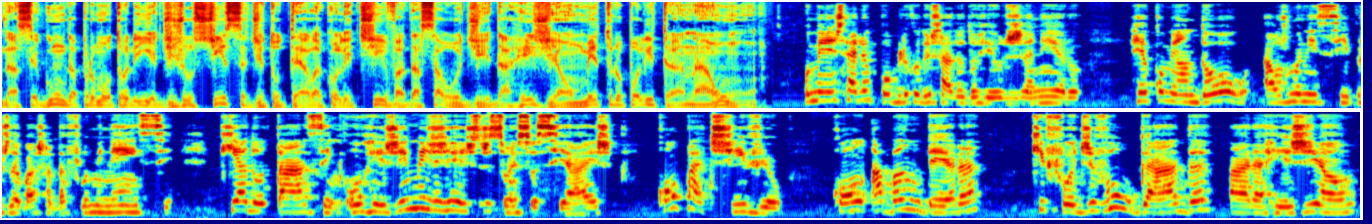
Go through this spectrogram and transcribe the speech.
Da segunda Promotoria de Justiça de Tutela Coletiva da Saúde da Região Metropolitana 1. O Ministério Público do Estado do Rio de Janeiro recomendou aos municípios da Baixada Fluminense que adotassem um regime de restrições sociais compatível com a bandeira que foi divulgada para a região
